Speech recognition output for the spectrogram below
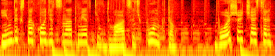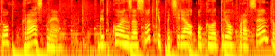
индекс находится на отметке в 20 пунктов. Большая часть альтов красные – Биткоин за сутки потерял около 3%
